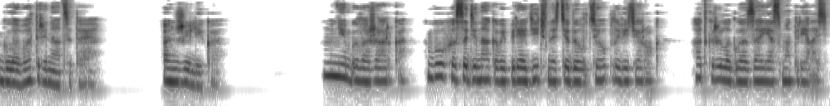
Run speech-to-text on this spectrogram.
Глава тринадцатая. Анжелика. Мне было жарко. В ухо с одинаковой периодичностью дул теплый ветерок. Открыла глаза и осмотрелась.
